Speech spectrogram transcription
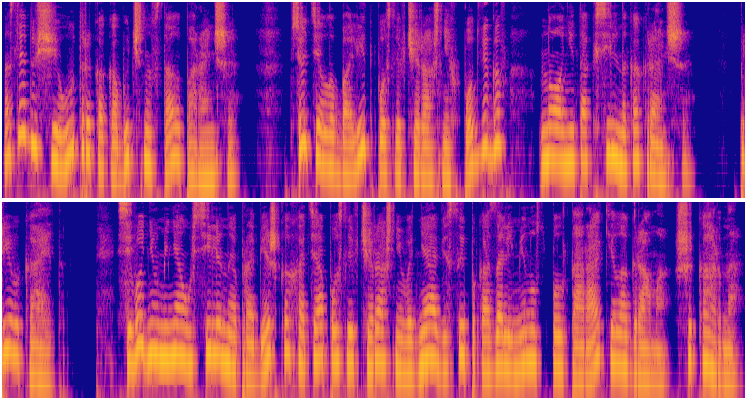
На следующее утро, как обычно, встала пораньше. Все тело болит после вчерашних подвигов, но не так сильно, как раньше. Привыкает. Сегодня у меня усиленная пробежка, хотя после вчерашнего дня весы показали минус полтора килограмма. Шикарно.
